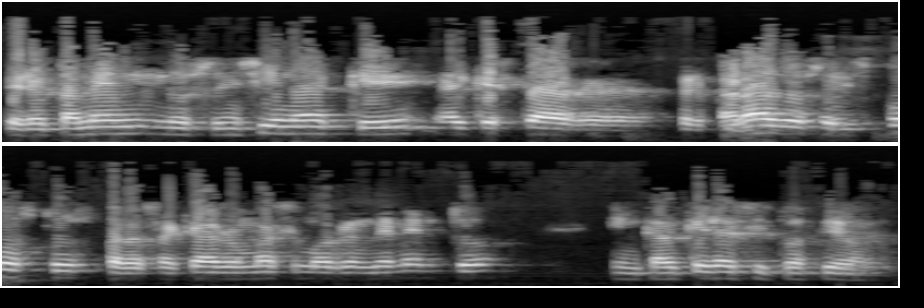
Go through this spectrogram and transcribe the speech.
pero tamén nos ensina que hai que estar eh, preparados e dispostos para sacar o máximo rendemento en calquera situación.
